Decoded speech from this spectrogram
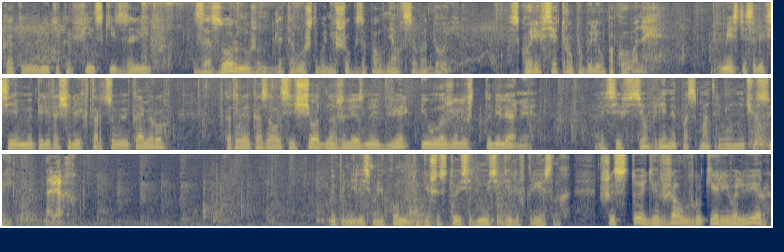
как и у Лютика, Финский залив. Зазор нужен для того, чтобы мешок заполнялся водой. Вскоре все трупы были упакованы. Вместе с Алексеем мы перетащили их в торцовую камеру, в которой оказалась еще одна железная дверь, и уложили штабелями. Алексей все время посматривал на часы. Наверх. Мы поднялись в мою комнату, где шестой и седьмой сидели в креслах. Шестой держал в руке револьвер,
